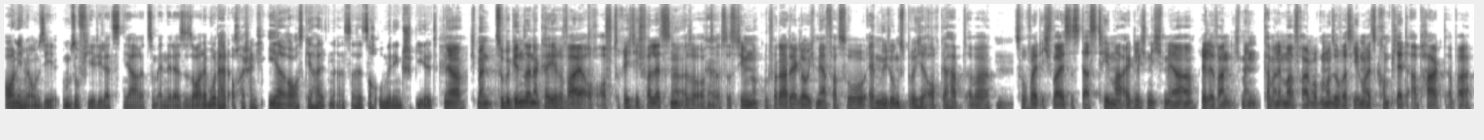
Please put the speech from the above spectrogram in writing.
auch nicht mehr um sie, um so viel die letzten Jahre zum Ende der Saison. Der wurde halt auch wahrscheinlich eher rausgehalten, als das jetzt noch unbedingt spielt. Ja, ich meine, zu Beginn seiner Karriere war er auch oft richtig verletzt, ne? Also auch ja. als das Team noch gut war, da hat er, glaube ich, mehrfach so Ermüdungsbrüche auch gehabt. Aber hm. soweit ich weiß, ist das Thema eigentlich nicht mehr relevant. Ich meine, kann man immer fragen, ob man sowas jemals komplett abhakt, aber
